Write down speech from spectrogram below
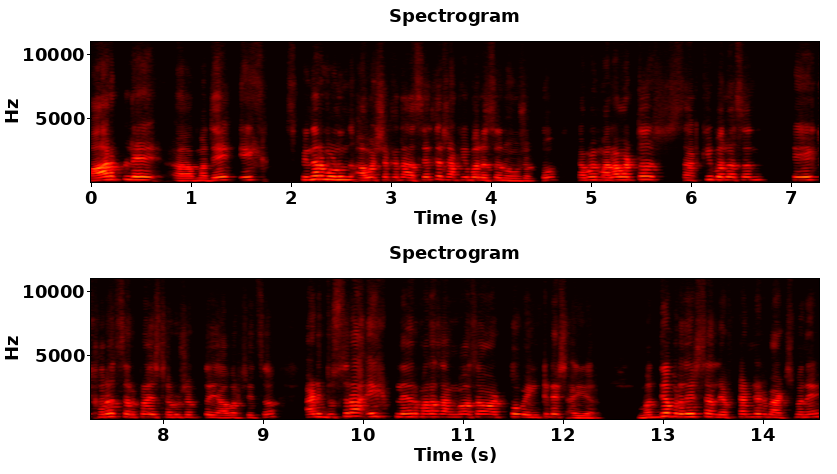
पार प्ले मध्ये एक स्पिनर म्हणून आवश्यकता असेल तर शाकिब अल हसन होऊ शकतो. त्यामुळे मला वाटतं शाकिब अल हसन हे एक खरंच सरप्राईज ठरू शकतं यावर्षीचं आणि दुसरा एक प्लेअर मला सांगावा असा वाटतो व्यंकटेश अय्यर. मध्य प्रदेशचा लेफ्ट हँडेड बॅट्समन आहे.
